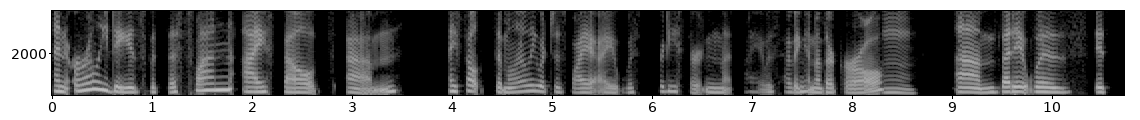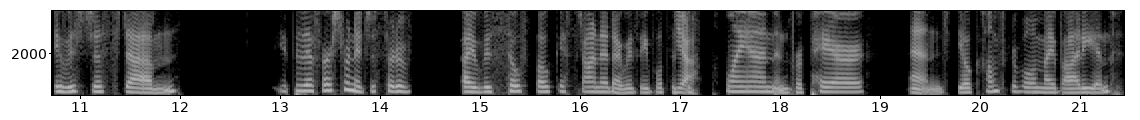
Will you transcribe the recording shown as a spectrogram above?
and early days with this one, I felt, um, I felt similarly, which is why I was pretty certain that I was having another girl. Mm. Um, but it was, it, it was just, um, the first one, it just sort of, I was so focused on it. I was able to yeah. just plan and prepare and feel comfortable in my body. And this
